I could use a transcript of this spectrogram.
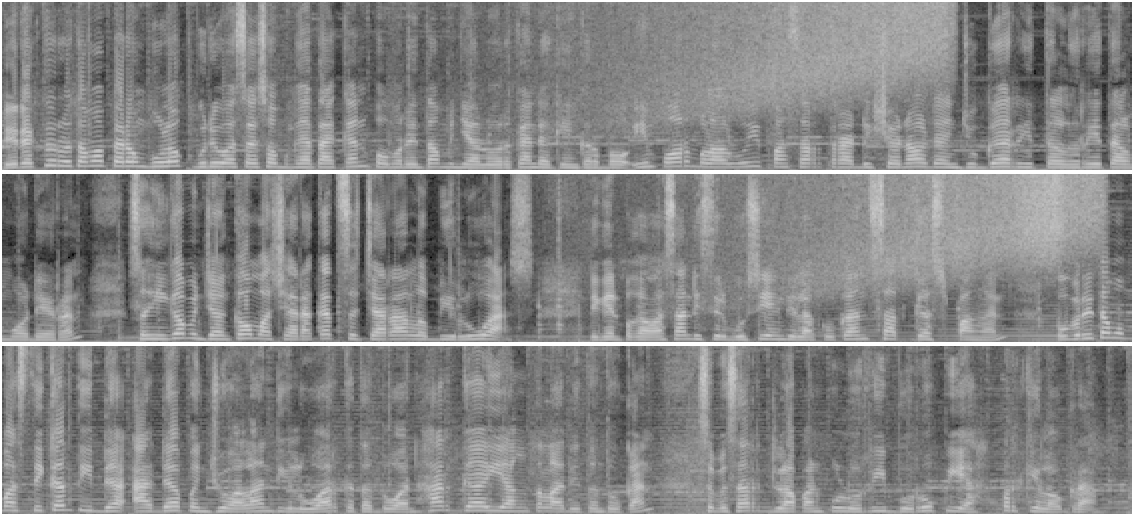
Direktur Utama Perum Bulog Budi Waseso mengatakan pemerintah menyalurkan daging kerbau impor melalui pasar tradisional dan juga retail-retail modern sehingga menjangkau masyarakat secara lebih luas. Dengan pengawasan distribusi yang dilakukan Satgas Pangan, pemerintah memastikan tidak ada penjualan di luar ketentuan harga yang telah ditentukan sebesar Rp80.000 per kilogram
